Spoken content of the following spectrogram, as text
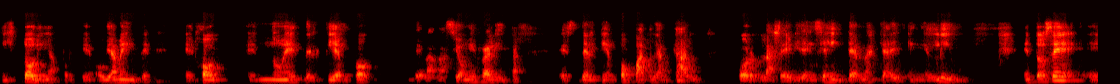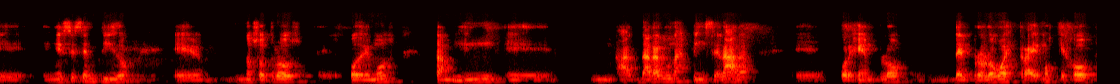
historia, porque obviamente eh, Job no es del tiempo de la nación israelita, es del tiempo patriarcal por las evidencias internas que hay en el libro. Entonces, en ese sentido, eh, nosotros eh, podremos también eh, dar algunas pinceladas. por ejemplo, del prólogo extraemos que Job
